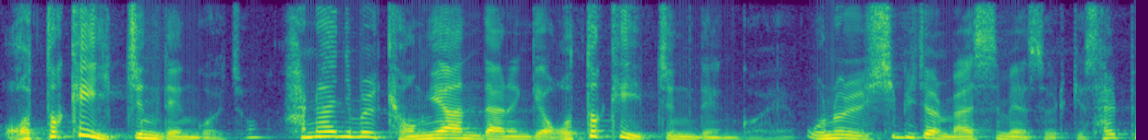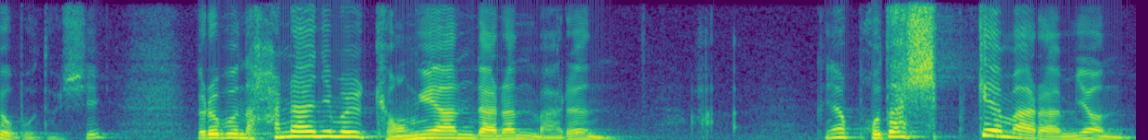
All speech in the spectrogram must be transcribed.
어떻게 입증된 거죠? 하나님을 경외한다는 게 어떻게 입증된 거예요? 오늘 12절 말씀에서 이렇게 살펴보듯이 여러분 하나님을 경외한다는 말은 그냥 보다 쉽게 말하면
